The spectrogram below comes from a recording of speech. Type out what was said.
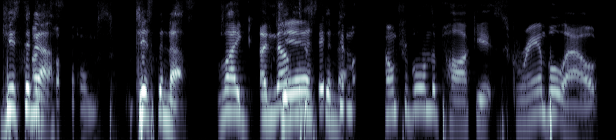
just enough. Just enough. Like enough Just to make enough. him comfortable in the pocket, scramble out,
